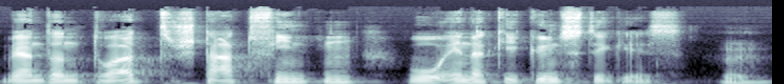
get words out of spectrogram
werden dann dort stattfinden, wo Energie günstig ist. Hm.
